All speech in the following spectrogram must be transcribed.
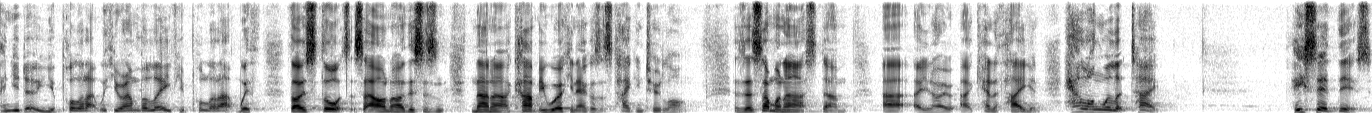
And you do. You pull it up with your unbelief. You pull it up with those thoughts that say, oh no, this isn't, no, no, I can't be working now because it's taking too long. As someone asked, um, uh, you know, uh, Kenneth Hagin, how long will it take? He said this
